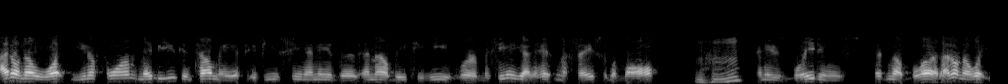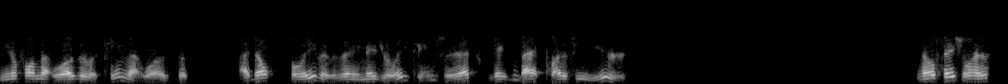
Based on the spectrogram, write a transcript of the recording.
I don't know what uniform. Maybe you can tell me if if you've seen any of the MLB TV where Matheny got hit in the face with a ball Mm-hmm. and he was bleeding. He's spitting up blood. I don't know what uniform that was or what team that was, but I don't believe it was any major league team. So that's dating back quite a few years. No facial hair,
